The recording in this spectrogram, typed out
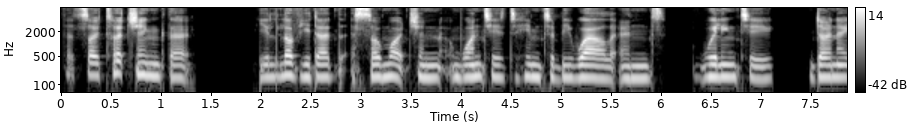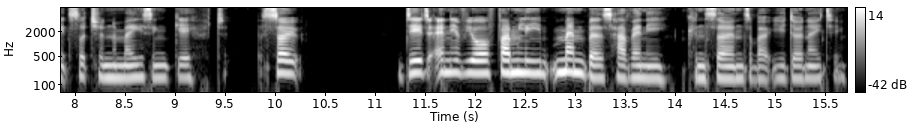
That's so touching that you love your dad so much and wanted him to be well and willing to donate such an amazing gift. So, did any of your family members have any concerns about you donating?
